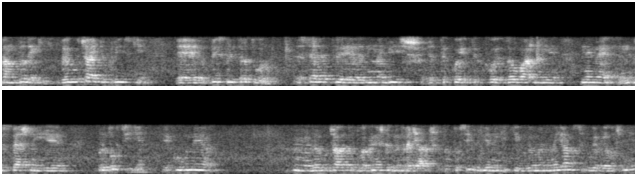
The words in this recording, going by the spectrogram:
там великий, вивчають українські, е, українську літературу. Серед е, найбільш такої, такої зауваженої ними небезпечної продукції, яку вони м, вилучали, то була книжка Дмитра Яроша. Тобто всі довірники, які були в мене наявності, були вилучені.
